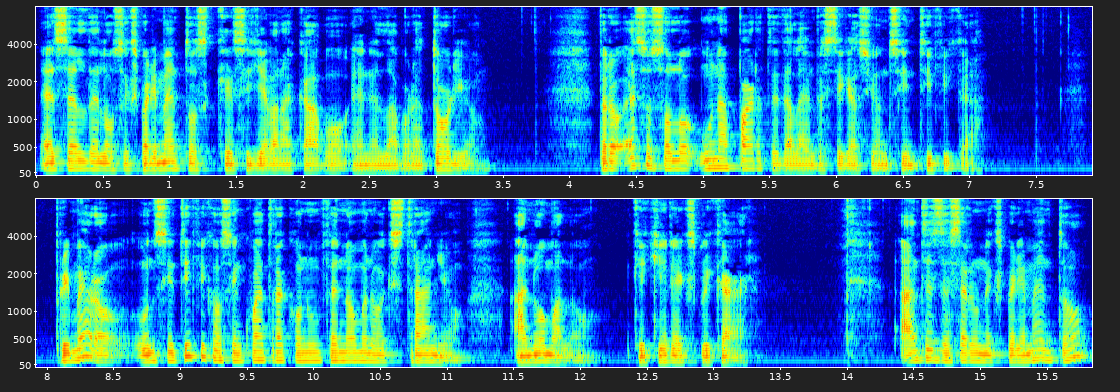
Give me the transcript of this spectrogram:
es el de los experimentos que se llevan a cabo en el laboratorio. Pero eso es solo una parte de la investigación científica. Primero, un científico se encuentra con un fenómeno extraño, anómalo, que quiere explicar. Antes de hacer un experimento,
